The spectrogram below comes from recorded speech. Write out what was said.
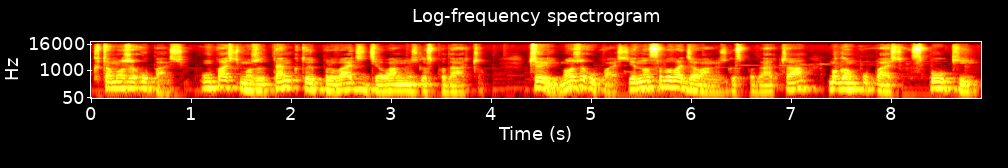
kto może upaść? Upaść może ten, który prowadzi działalność gospodarczą. Czyli może upaść jednoosobowa działalność gospodarcza, mogą upaść spółki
